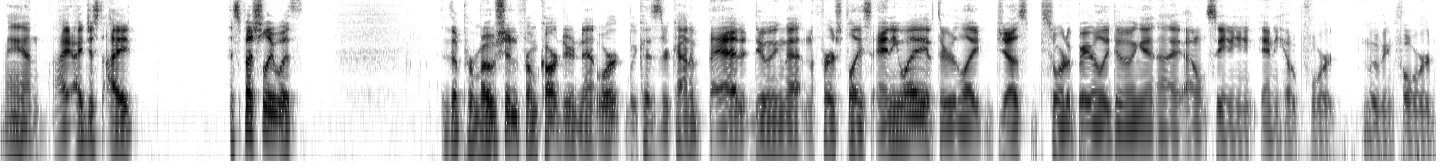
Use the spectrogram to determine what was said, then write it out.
man, I I just I especially with the promotion from Cartoon Network because they're kind of bad at doing that in the first place anyway. If they're like just sort of barely doing it, I, I don't see any any hope for it moving forward.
